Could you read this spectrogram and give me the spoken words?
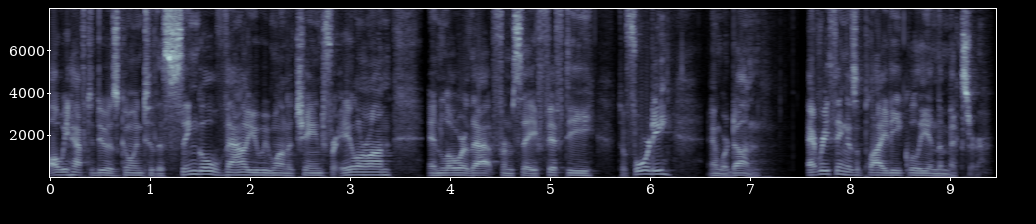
All we have to do is go into the single value we want to change for aileron and lower that from say 50 to 40 and we're done. Everything is applied equally in the mixer.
